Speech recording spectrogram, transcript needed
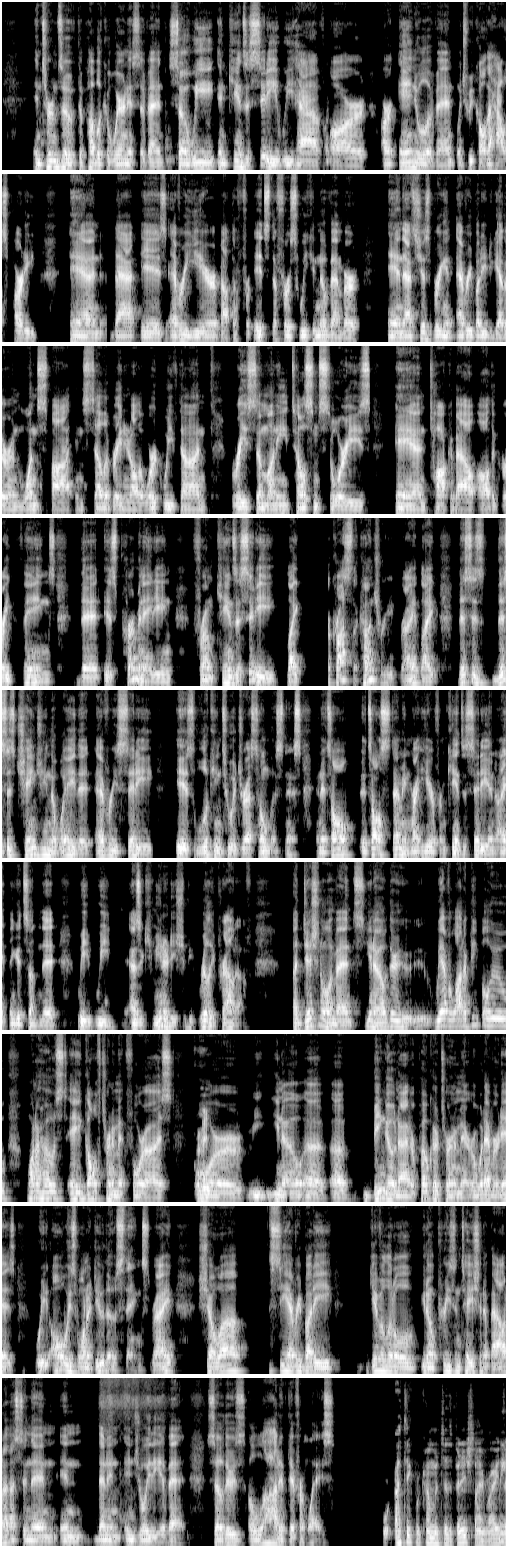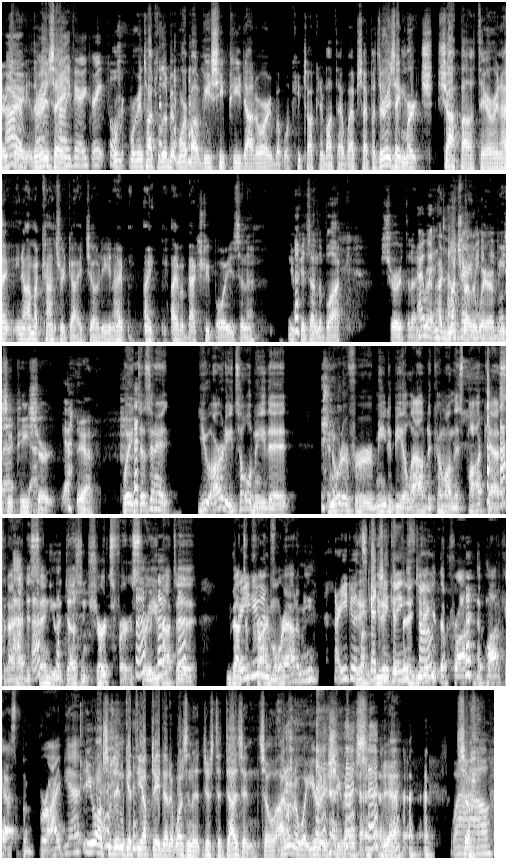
In terms of the public awareness event, so we in Kansas City, we have our our annual event, which we call the house party and that is every year about the it's the first week in November and that's just bringing everybody together in one spot and celebrating all the work we've done raise some money tell some stories and talk about all the great things that is permeating from Kansas City like across the country right? Like this is this is changing the way that every city is looking to address homelessness. And it's all it's all stemming right here from Kansas City and I think it's something that we we as a community should be really proud of. Additional events you know there we have a lot of people who want to host a golf tournament for us right. or you know a, a bingo night or poker tournament or whatever it is we always want to do those things right? Show up see everybody give a little you know presentation about us and then and then in, enjoy the event. So there's a lot of different ways I think we're coming to the finish line, right? We There's are. A, there is a, very grateful. We're, we're going to talk a little bit more about vcp.org, but we'll keep talking about that website. But there is a merch shop out there, and I, you know, I'm a concert guy, Jodi, and I, I, I have a Backstreet Boys and a New Kids on the Block shirt that I'd, I I'd much rather wear a VCP yeah. shirt. Yeah. Yeah. Wait, doesn't it? You already told me that in order for me to be allowed to come on this podcast that I had to send you a dozen shirts first. Are you about to you about to pry more out of me? Are you doing you sketchy you things? The, you didn't get the pro, the podcast bribe yet. You also didn't get the update that it wasn't a, just a dozen. So I don't know what your issue is. Yeah. Wow. So,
